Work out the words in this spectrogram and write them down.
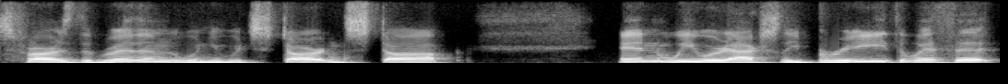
as far as the rhythm when you would start and stop. And we would actually breathe with it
